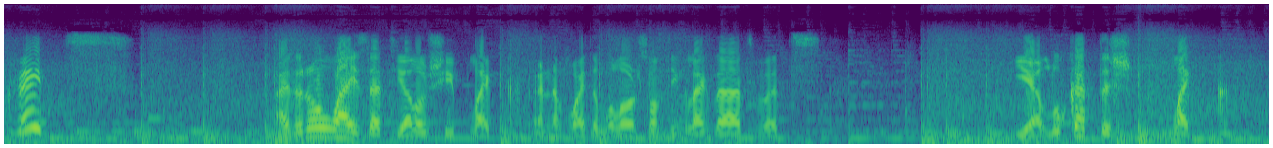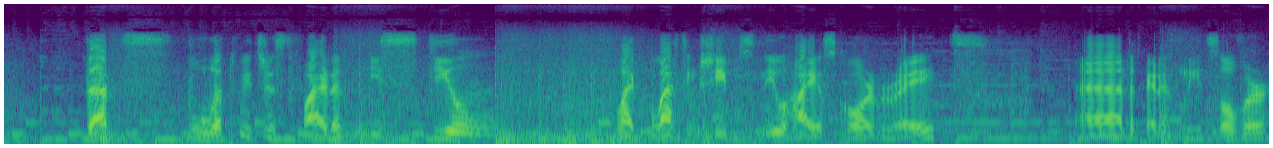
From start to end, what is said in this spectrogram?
great. I don't know why is that yellow ship like unavoidable or something like that, but yeah, look at the like that bullet we just fired is still like blasting ships. New highest score, great. And apparently it's over.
